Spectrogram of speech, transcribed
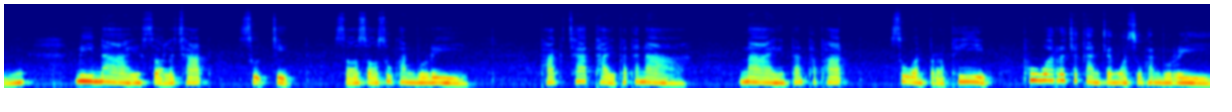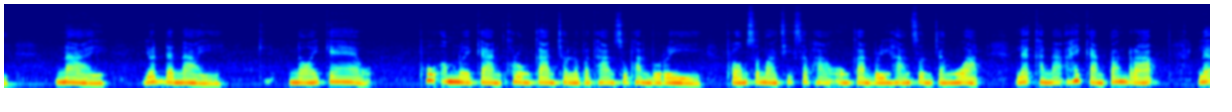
น มีนายสรชัด สุจิต สสสุพรรณบุรี พักชาติไทยพัฒนา นายนัทพัฒน์สุวรรณประทีปผู้ว่าราชการจังหวัดสุพรรณบุรี นายยศดนัย น้อยแก้ว ผู้อำนวยการโครงการชนรประทานสุพรรณบุรี พร้อมสมาชิกสภาองค์การบริหารส่วนจังหวัด และคณะให้การต้อนรับ และ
